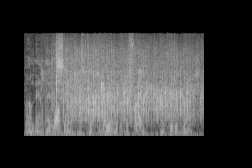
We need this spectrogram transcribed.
Well, now that is One. uh, has kept him alive in the frame. That little nudge.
